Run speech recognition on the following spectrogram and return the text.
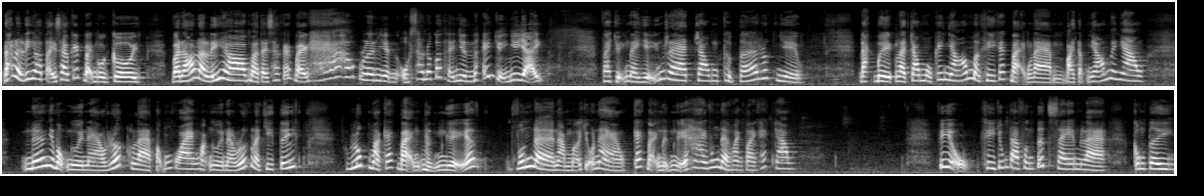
Đó là lý do tại sao các bạn ngồi cười và đó là lý do mà tại sao các bạn há hốc lên nhìn. Ủa, sao nó có thể nhìn thấy chuyện như vậy? Và chuyện này diễn ra trong thực tế rất nhiều. Đặc biệt là trong một cái nhóm mà khi các bạn làm bài tập nhóm với nhau, nếu như một người nào rất là tổng quan hoặc người nào rất là chi tiết, lúc mà các bạn định nghĩa vấn đề nằm ở chỗ nào, các bạn định nghĩa hai vấn đề hoàn toàn khác nhau. Ví dụ, khi chúng ta phân tích xem là công ty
